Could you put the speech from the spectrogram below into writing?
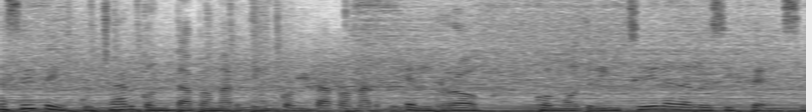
Hacete escuchar con Tapa Martín. Con Tapa Martín. El rock como trinchera de resistencia.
